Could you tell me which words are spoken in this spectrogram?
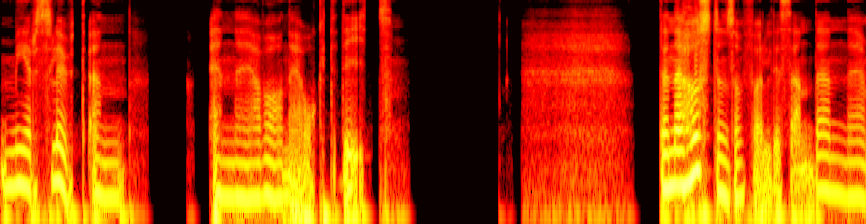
mer slut än, än när jag var när jag åkte dit. Den där hösten som följde sen, den eh,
